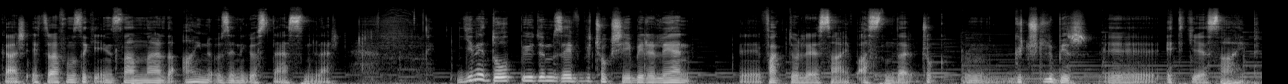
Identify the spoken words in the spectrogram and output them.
karşı etrafımızdaki insanlar da aynı özeni göstersinler. Yine doğup büyüdüğümüz ev birçok şeyi belirleyen e, faktörlere sahip. Aslında çok e, güçlü bir e, etkiye sahip.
